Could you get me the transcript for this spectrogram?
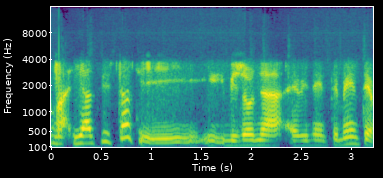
Ma gli altri stati bisogna evidentemente,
